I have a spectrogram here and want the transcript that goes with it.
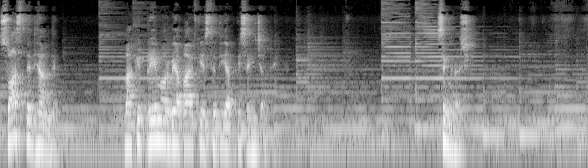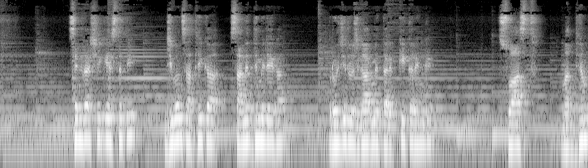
स्वास्थ्य पे ध्यान दें। बाकी प्रेम और व्यापार की स्थिति आपकी सही चल रही है। सिंह राशि। सिंह राशि की स्थिति, जीवन साथी का सानिध्य मिलेगा। रोजी रोज़गार में तरक्की करेंगे। स्वास्थ्य, मध्यम,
